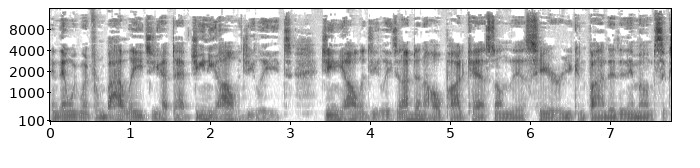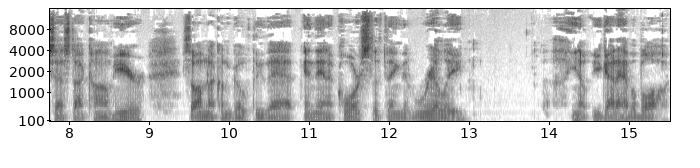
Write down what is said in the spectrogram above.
And then we went from buy leads, you have to have genealogy leads, genealogy leads. And I've done a whole podcast on this here. You can find it at mmsuccess.com here. So I'm not going to go through that. And then of course the thing that really, you know, you got to have a blog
